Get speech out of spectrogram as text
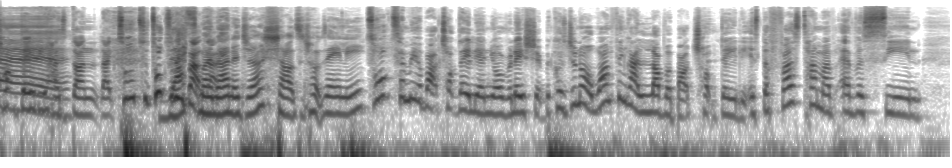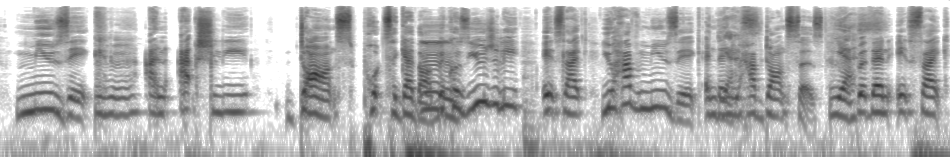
Chop Daily has done like talk to talk to me That's about my that. manager. Shout out to Chop Daily. Talk to me about Chop Daily and your relationship because you know one thing I love about Chop Daily is the first time I've ever seen music Mm-hmm. and actually dance put together Mm. because usually it's like you have music and then you have dancers. Yes. But then it's like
